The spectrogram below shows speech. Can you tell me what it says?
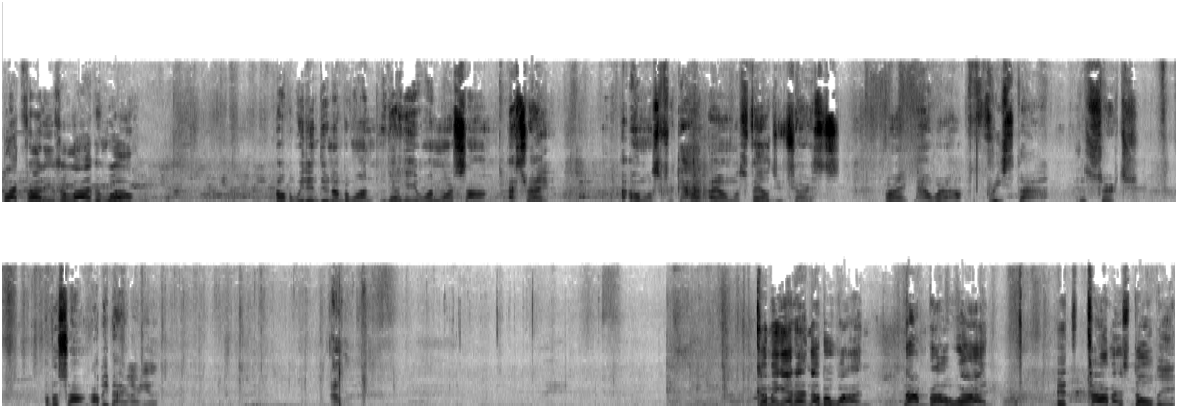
Black Friday is alive and well. Oh, but we didn't do number one. We got to get you one more song. That's right. I almost forgot. I almost failed you, chartists. All right, now we're out freestyle in search of a song. I'll be back. Where are you? Coming in at number one. Number one. It's Thomas Dolby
